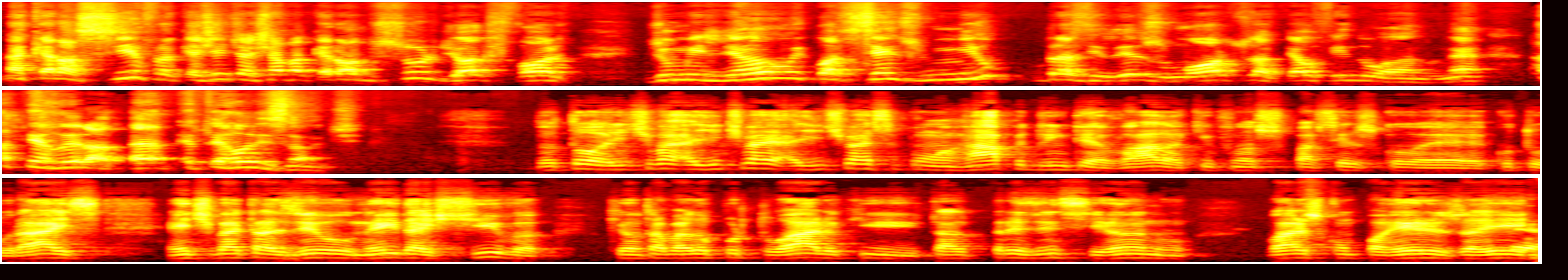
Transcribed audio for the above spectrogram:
naquela cifra que a gente achava que era um absurdo de Oxford, de 1 milhão e 400 mil brasileiros mortos até o fim do ano. Né? é terrorizante. Doutor, a gente vai, a gente vai, a gente vai supor um rápido intervalo aqui para os nossos parceiros é, culturais. A gente vai trazer o Ney da Estiva, que é um trabalhador portuário que está presenciando vários companheiros aí é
